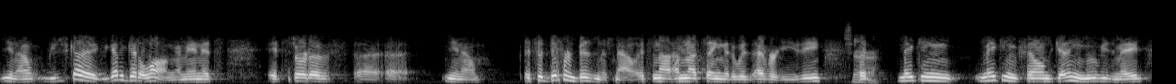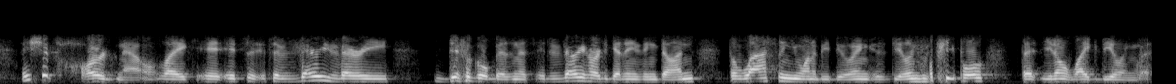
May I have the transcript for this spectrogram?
you know, you just gotta you gotta get along. I mean, it's it's sort of uh, uh, you know it's a different business now. It's not. I'm not saying that it was ever easy, sure. but making making films, getting movies made, this shit's hard now. Like it, it's a, it's a very very difficult business. It's very hard to get anything done. The last thing you want to be doing is dealing with people that you don't like dealing with.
